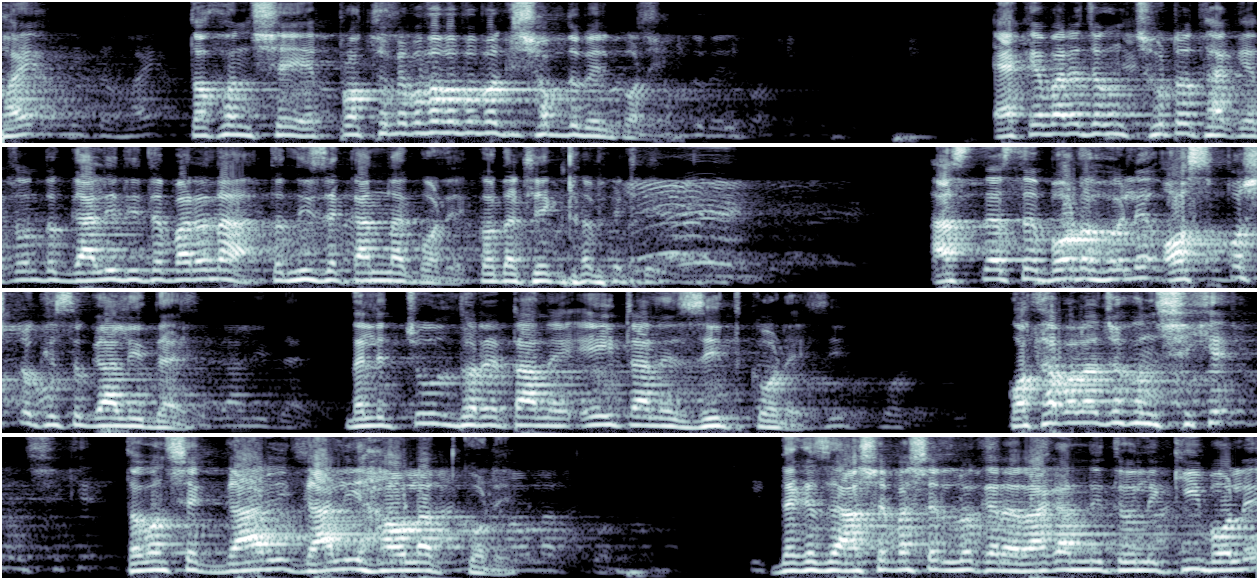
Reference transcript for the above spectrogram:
হয় তখন সে প্রথমে বাবা বাবা শব্দ বের করে একেবারে যখন ছোট থাকে, তখন তো গালি দিতে পারে না, তো নিজে কান্না করে। কথা ঠিক না বেঠে। আস্তে আস্তে বড় হলে অস্পষ্ট কিছু গালি দেয়। নাহলে চুল ধরে টানে, এই টানে জিদ করে। কথা বলা যখন শিখে, তখন সে গালি গালি হাওলাত করে। দেখে যে আশেপাশের লোকেরা রাগান্বিত হলে কি বলে?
